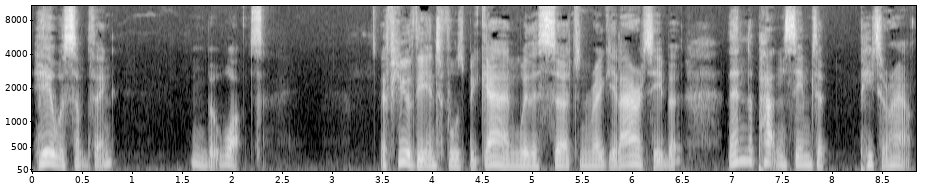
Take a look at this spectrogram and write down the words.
Here was something, hmm, but what? A few of the intervals began with a certain regularity, but then the pattern seemed to peter out.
